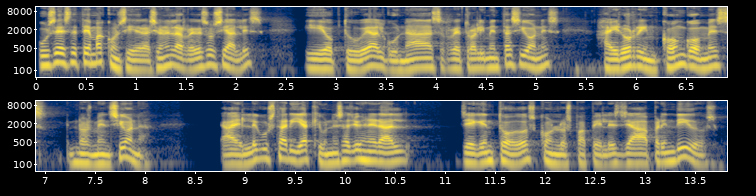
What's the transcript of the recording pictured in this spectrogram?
Puse este tema a consideración en las redes sociales y obtuve algunas retroalimentaciones. Jairo Rincón Gómez nos menciona, a él le gustaría que un ensayo general lleguen todos con los papeles ya aprendidos,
